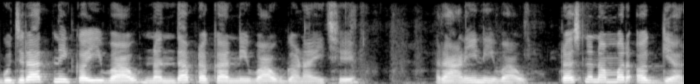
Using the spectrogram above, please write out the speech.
ગુજરાતની કઈ વાવ નંદા પ્રકારની વાવ ગણાય છે? રાણીની વાવ. પ્રશ્ન નંબર અગિયાર.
